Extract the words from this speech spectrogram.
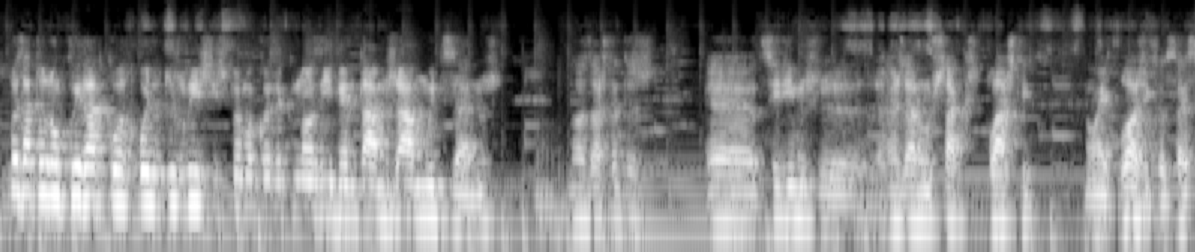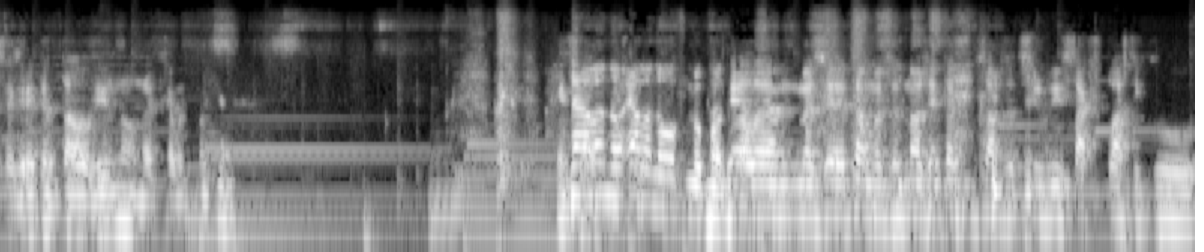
Depois há todo um cuidado com a recolha dos lixos. Isto foi uma coisa que nós inventámos já há muitos anos. Nós às tantas uh, decidimos uh, arranjar uns sacos de plástico. Não é ecológico, eu sei, se a Greta me está a ouvir, não, não é ficar muito contente. Não, ela não, ela não ouve o meu podcast. Mas, ela, mas, então, mas nós então começámos a distribuir sacos de plástico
